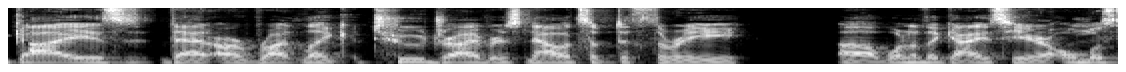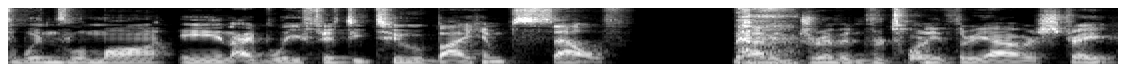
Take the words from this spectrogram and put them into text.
guys that are run like two drivers now it's up to three. Uh, one of the guys here almost wins Le Mans in I believe 52 by himself, having driven for 23 hours straight.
